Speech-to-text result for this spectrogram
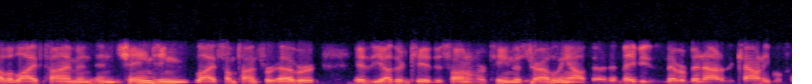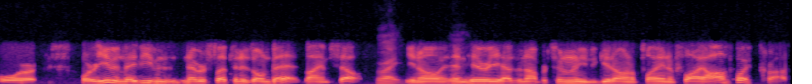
of a lifetime and, and changing life sometimes forever is the other kid that's on our team that's traveling out there that maybe has never been out of the county before or even maybe even never slept in his own bed by himself. Right. You know, and, right. and here he has an opportunity to get on a plane and fly all the way across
